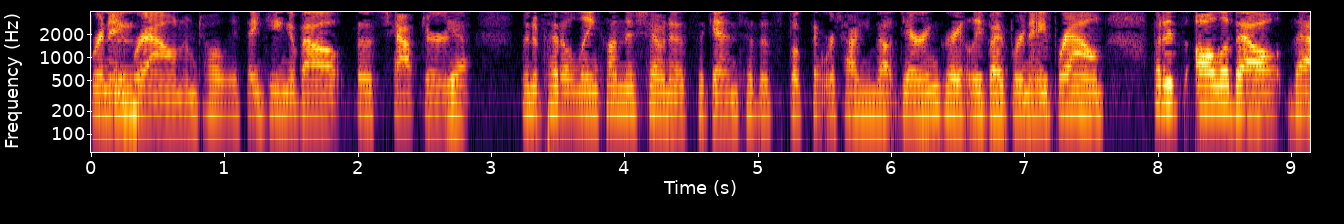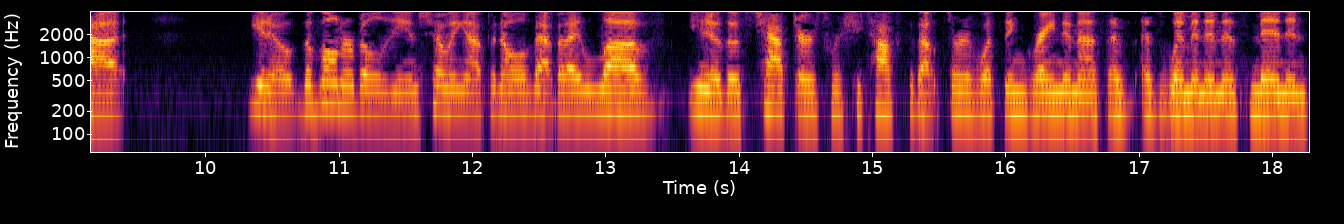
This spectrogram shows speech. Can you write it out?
brene Mhm. brown i'm totally thinking about those chapters Yeah. i'm going to put a link on the show notes again to this book that we're talking about Daring Greatly by brene brown but it's all about that you know the vulnerability and showing up and all of that. But I love you know those chapters where she talks about sort of what's ingrained in us as as women and as men and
